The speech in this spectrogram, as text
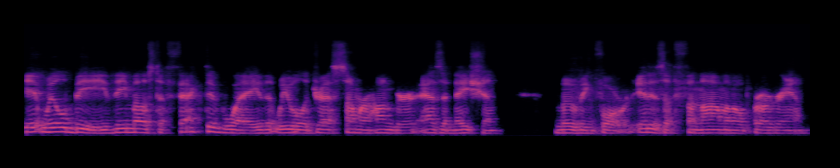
It will be the most effective way that we will address summer hunger as a nation moving forward. It is a phenomenal program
